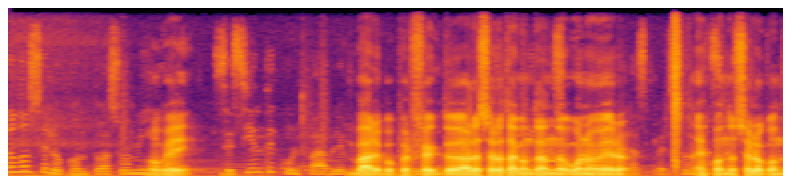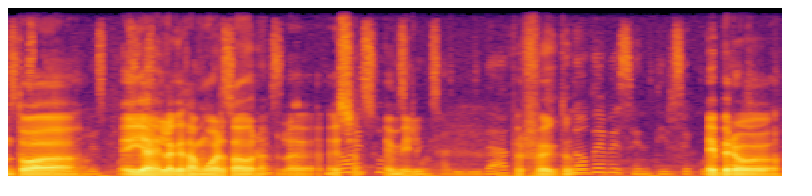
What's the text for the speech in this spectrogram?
Todo se lo contó a su amiga. Ok. Se siente culpable. por Vale, pues perfecto. Ahora se lo está contando. Bueno, a ver. Es cuando se lo contó a. Ella es la que está muerta ahora. la- esa, Emily. Perfecto. Eh, pero.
